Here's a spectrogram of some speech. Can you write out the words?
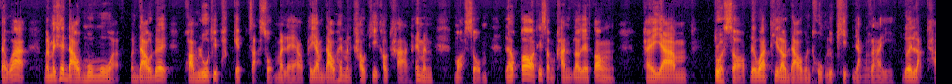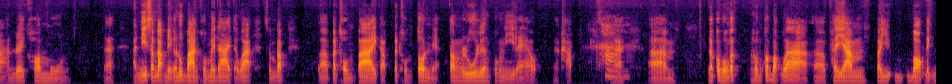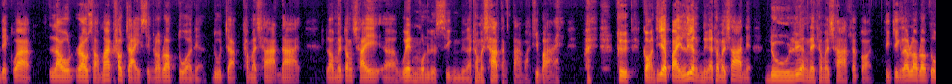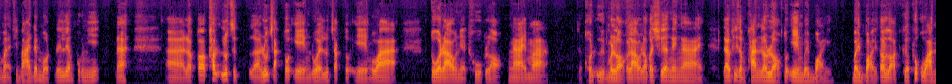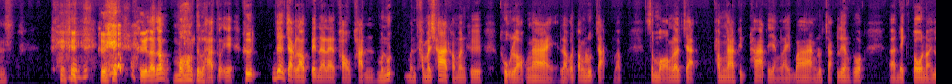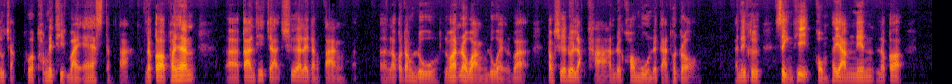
แต่ว่ามันไม่ใช่เดามั่วๆมันเดาด้วยความรู้ที่เก็บสะสมมาแล้ว พยายามเดาให้มันเข้าที่เข้าทางให้มันเหมาะสม แล้วก็ที่สำคัญเราจะต้องพยายามตรวจสอบด้วยว่าที่เราเดามันถูกหรือผิดอย่างไร ด้วยหลักฐานด้วยข้อมูลนะอันนี้สำหรับเด็กอนุบาลคงไม่ได้ แต่ว่าสำหรับปฐมปลายกับปฐมต้นเนี่ยต้องรู้เรื่องพวกนี้แล้วนะครับ นะแล้วก็ผมก็ผมก็บอกว่าพยายามไปบอกเด็กๆว่าเราเราสามารถเข้าใจสิ่งรอบๆตัวเนี่ยดูจากธรรมชาติได้ เราไม่ต้องใช้เวทมนต์หรือสิ่งเหนือธรรมชาติต่างๆอธิบาย คือก่อนที่จะไปเรื่องเหนือธรรมชาติเนี่ยดูเรื่องในธรรมชาติซะก่อน จริง ๆ แล้วรอบๆตัวมันอธิบายได้หมดด้วยเรื่องพวกนี้นะแล้วก็เขารู้สึกรู้จักตัวเองด้วยรู้จักตัวเองว่าตัวเราเนี่ยถูกหลอกง่ายมาก คนอื่นมาหลอกเราเราก็เชื่อง่าย แล้วที่สำคัญเราหลอกตัวเองบ่อยๆบ่อย ๆ ตลอดเกือบทุกวัน คือ คือเราต้องมองตัวหาตัวเอง คือเนื่องจากเราเป็นอะไรเผ่าพันธุ์มนุษย์มันธรรมชาติของมันคือ ถูกหลอกง่าย เราก็ต้องรู้จักแบบสมองเราจะทำงานผิดพลาดได้อย่างไรบ้าง รู้จักเรื่องพวกเด็กโตหน่อยรู้จักพวก cognitive bias ต่างๆ แล้วก็เพราะฉะนั้นการที่จะเชื่ออะไรต่างเราก็ต้องดูระมัดระวังด้วยว่าต้องเชื่อด้วยหลักฐานด้วยข้อมูลด้วยการทดลอง อันนี้คือสิ่งที่ผมพยายามเน้น แล้วก็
